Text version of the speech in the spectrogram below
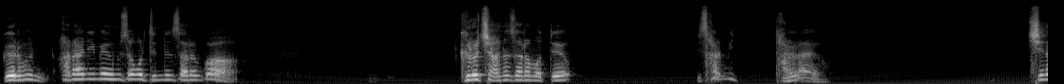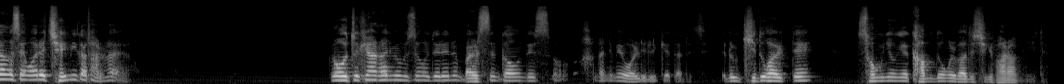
그 여러분 하나님의 음성을 듣는 사람과 그렇지 않은 사람 어때요? 이 삶이 달라요. 신앙생활의 재미가 달라요. 그럼 어떻게 하나님의 음성을 들으는 말씀 가운데서 하나님의 원리를 깨달으세요. 여러분 기도할 때 성령의 감동을 받으시기 바랍니다.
